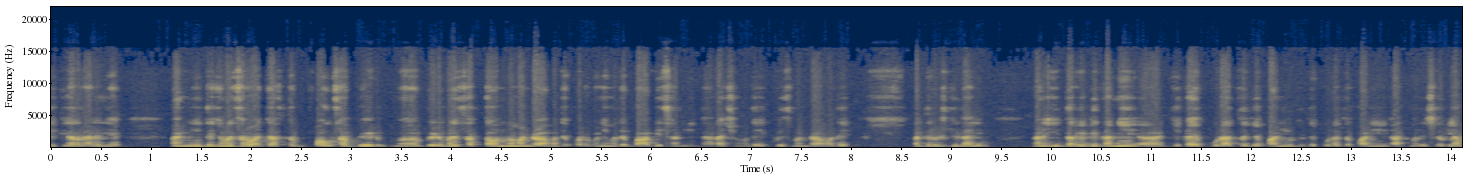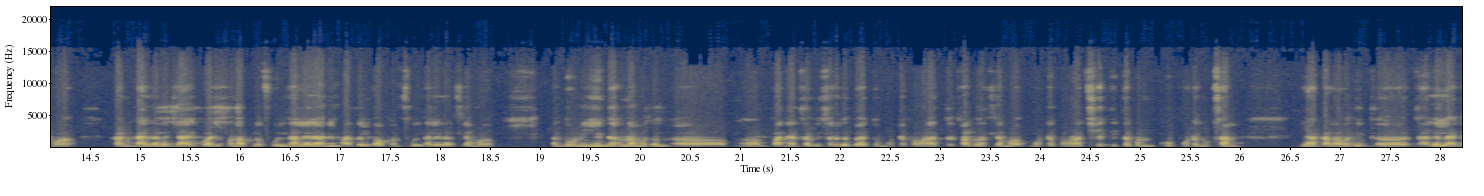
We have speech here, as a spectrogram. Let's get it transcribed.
डिक्लेअर झालेली आहे. आणि त्याच्यामध्ये सर्वात जास्त पाऊस हा बीड बीडमध्ये सत्तावन्न मंडळामध्ये परभणीमध्ये बावीस आणि धाराशिवमध्ये एकवीस मंडळामध्ये अतिवृष्टी झाली. आणि इतरही ठिकाणी जे काही पुराचं जे पाणी होतं ते पुराचं पाणी आतमध्ये शिरल्यामुळं कारण काय झालं जायकवाडी पण आपलं फुल झालेलं आणि माजलगाव पण फुल झालेलं असल्यामुळं दोन्हीही दोन्ही धरणामधून पाण्याचा विसर्ग जो आहे तो मोठ्या प्रमाणात चालू असल्यामुळं मोठ्या प्रमाणात शेतीचं पण खूप मोठं नुकसान या कालावधीत झालेलं आहे.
